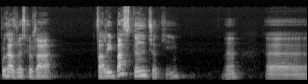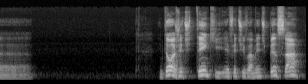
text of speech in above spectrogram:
por razões que eu já falei bastante aqui. Né? É... Então a gente tem que efetivamente pensar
